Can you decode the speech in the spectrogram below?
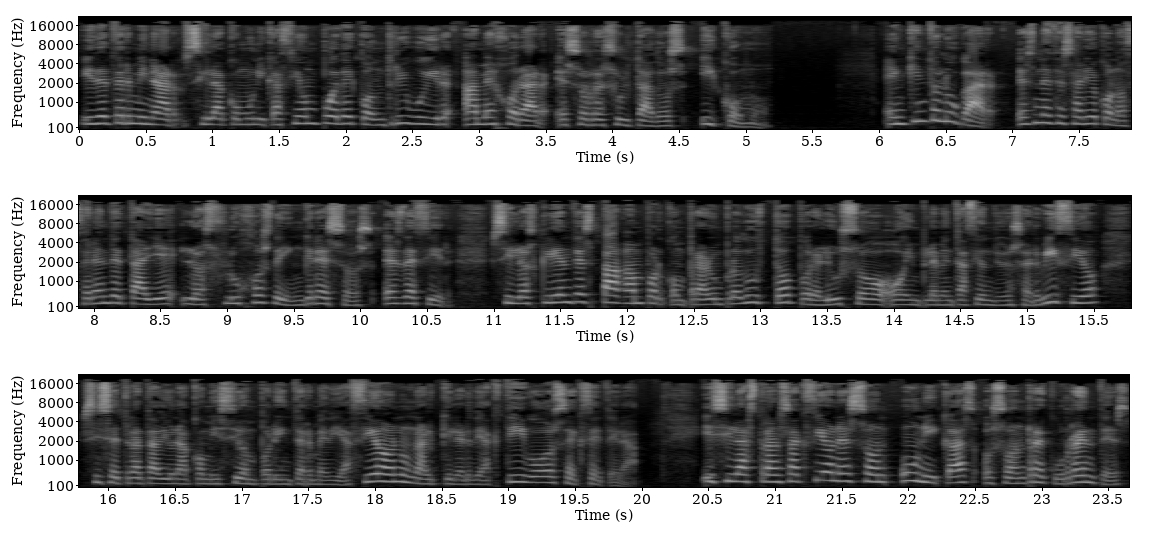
y determinar si la comunicación puede contribuir a mejorar esos resultados y cómo. En quinto lugar, es necesario conocer en detalle los flujos de ingresos, es decir, si los clientes pagan por comprar un producto, por el uso o implementación de un servicio, si se trata de una comisión por intermediación, un alquiler de activos, etc. Y si las transacciones son únicas o son recurrentes,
